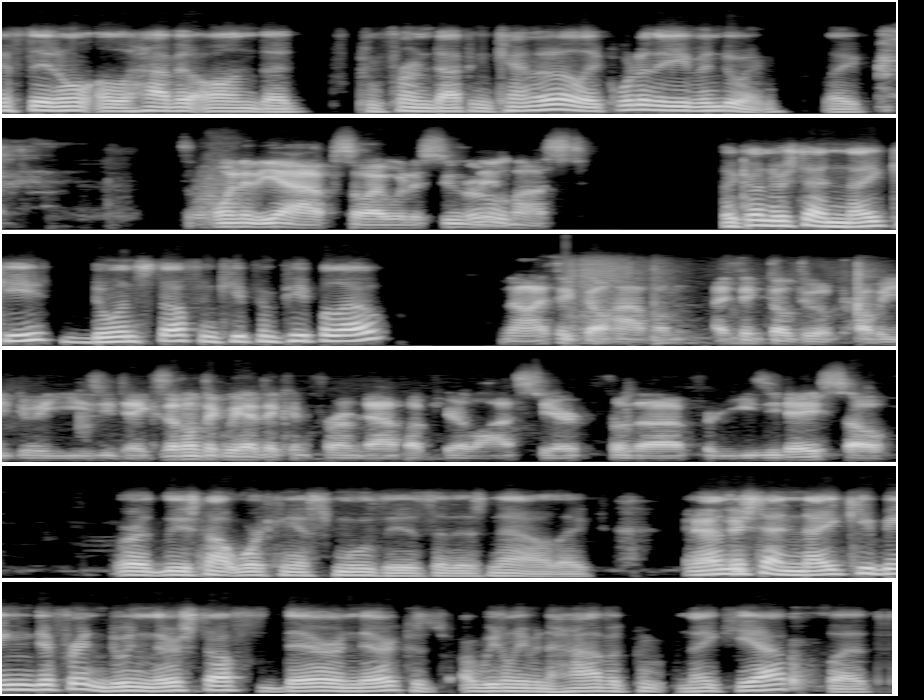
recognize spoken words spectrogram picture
if they don't al- have it on the confirmed app in Canada, like what are they even doing? Like It's the point of the app, so I would assume they must. like understand Nike doing stuff and keeping people out? No, I think they'll have them. I think they'll do it. Probably do a Yeezy day because I don't think we had the confirmed app up here last year for the for the Yeezy day. So or at least not working as smoothly as it is now. Like, and I I think- understand Nike being different and doing their stuff there and there because we don't even have a Nike app. But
